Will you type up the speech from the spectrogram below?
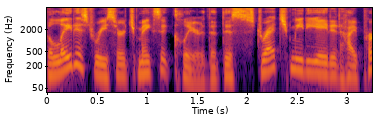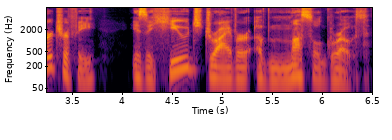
The latest research makes it clear that this stretch-mediated hypertrophy is a huge driver of muscle growth.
